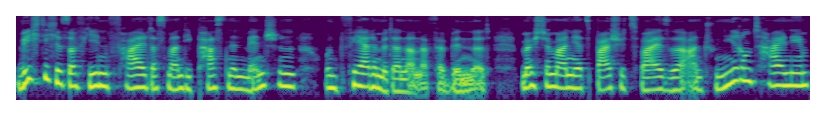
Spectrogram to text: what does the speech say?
Wichtig ist auf jeden Fall, dass man die passenden Menschen und Pferde miteinander verbindet. Möchte man jetzt beispielsweise beispielsweise an Turnieren teilnehmen,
